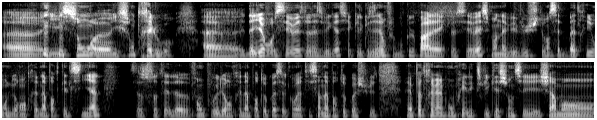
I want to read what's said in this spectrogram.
Euh, ils, sont, euh, ils sont très lourds. Euh, D'ailleurs, au CES de Las Vegas, il y a quelques années, on fait beaucoup de parallèles avec le CES, mais on avait vu justement cette batterie où on lui rentrait n'importe quel signal. Ça sortait de- enfin, on pouvait lui rentrer n'importe quoi, ça le convertissait en n'importe quoi. Je n'avais pas très bien compris l'explication de ces charmants.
